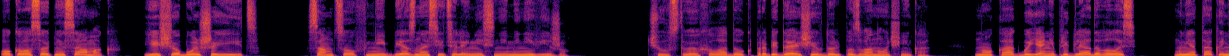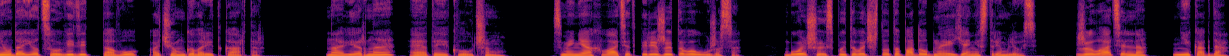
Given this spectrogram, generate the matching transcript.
«Около сотни самок, еще больше яиц. Самцов ни без носителей, ни с ними не вижу. Чувствую холодок, пробегающий вдоль позвоночника. Но как бы я ни приглядывалась, мне так и не удается увидеть того, о чем говорит Картер. Наверное, это и к лучшему. С меня хватит пережитого ужаса. Больше испытывать что-то подобное я не стремлюсь. Желательно — никогда.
